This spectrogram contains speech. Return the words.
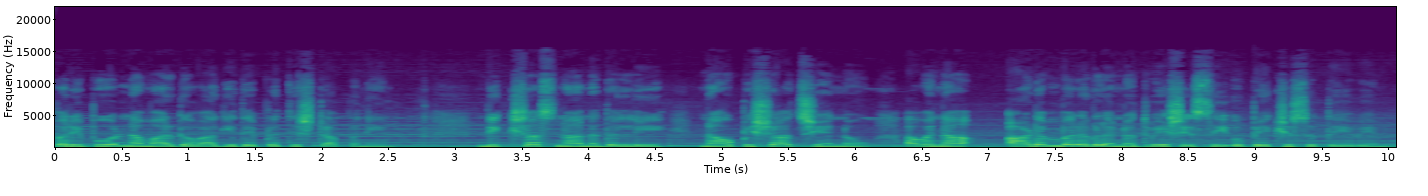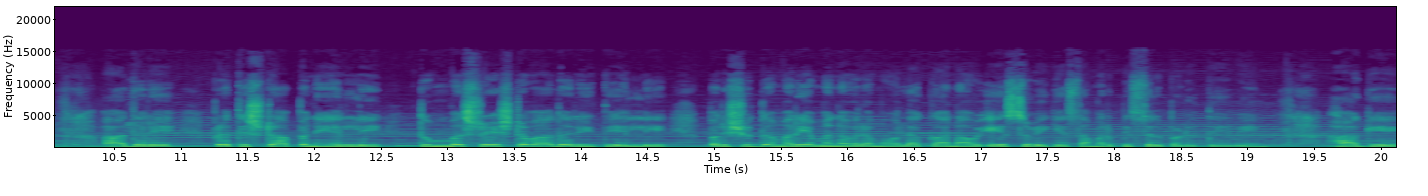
ಪರಿಪೂರ್ಣ ಮಾರ್ಗವಾಗಿದೆ ಪ್ರತಿಷ್ಠಾಪನೆ. ದೀಕ್ಷಾ ಸ್ನಾನದಲ್ಲಿ ನಾವು ಪಿಶಾಚಿಯನ್ನು ಅವನ ಆಡಂಬರಗಳನ್ನು ದ್ವೇಷಿಸಿ ಉಪೇಕ್ಷಿಸುತ್ತೇವೆ. ಆದರೆ ಪ್ರತಿಷ್ಠಾಪನೆಯಲ್ಲಿ ತುಂಬ ಶ್ರೇಷ್ಠವಾದ ರೀತಿಯಲ್ಲಿ ಪರಿಶುದ್ಧ ಮರಿಯಮ್ಮನವರ ಮೂಲಕ ನಾವು ಏಸುವಿಗೆ ಸಮರ್ಪಿಸಲ್ಪಡುತ್ತೇವೆ. ಹಾಗೆ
